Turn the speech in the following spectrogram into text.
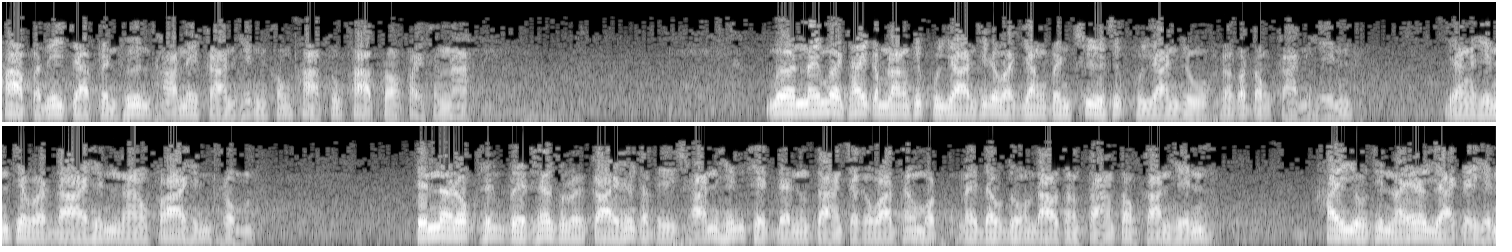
ภาพอันนี้จะเป็นพื้นฐานในการเห็นของภาพทุกภาพต่อไปข้างหน้า เมื่อในเมื่อใช้กำลังทิพยานที่เรียกว่ายังเป็นชื่อทิพยานอยู่เราก็ต้องการเห็น อย่างเห็นเทวดาเห็นนางฟ้าเห็นพรหมเห็นนรกเห็นเปรตเห็นสุรกายเห็นสติฉานเห็นเขตแดนต่างๆจักรวาลทั้งหมดในดาวดวงดาวต่างๆ ต้องการเห็น ใครอยู่ที่ไหนเราอยากจะเห็น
